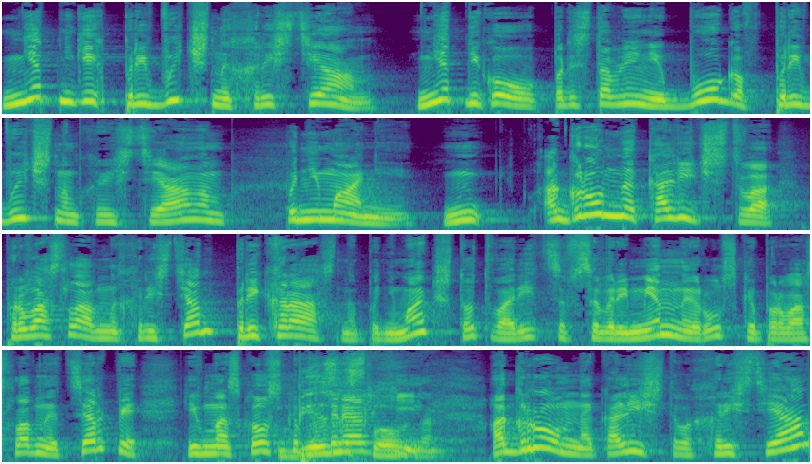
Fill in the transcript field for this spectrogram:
Нет никаких привычных христиан. Нет никакого представления Бога в привычном христианам понимании. Огромное количество православных христиан прекрасно понимают, что творится в современной русской православной церкви и в московской Безусловно. патриархии. Огромное количество христиан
